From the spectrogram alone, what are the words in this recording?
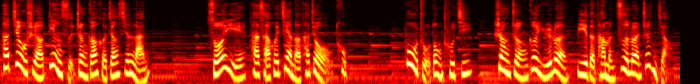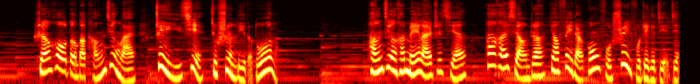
他就是要定死郑刚和江心兰，所以他才会见到他就呕吐，不主动出击，让整个舆论逼得他们自乱阵脚。然后等到唐静来，这一切就顺利的多了。唐静还没来之前，他还想着要费点功夫说服这个姐姐，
